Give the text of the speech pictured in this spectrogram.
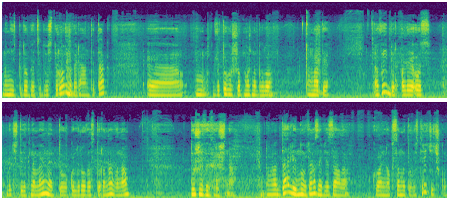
Мені подобаються двосторонні варіанти, так? Е, для того, щоб можна було мати вибір, але ось, бачите, як на мене, то кольорова сторона, вона дуже виграшна. Далі, ну, я зав'язала буквально оксамитову стрічечку,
